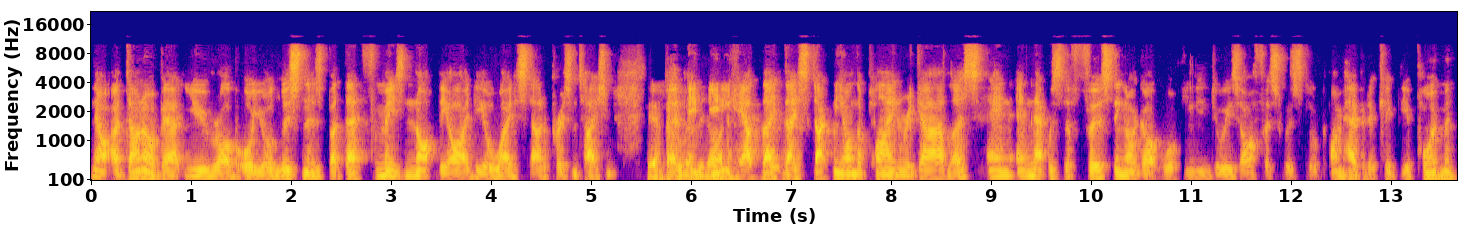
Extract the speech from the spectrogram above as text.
Now, I don't know about you, Rob, or your listeners, but that for me is not the ideal way to start a presentation. Yeah, but anyhow, they, they stuck me on the plane regardless, and, and that was the first thing I got walking into his office was, look, I'm happy to keep the appointment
